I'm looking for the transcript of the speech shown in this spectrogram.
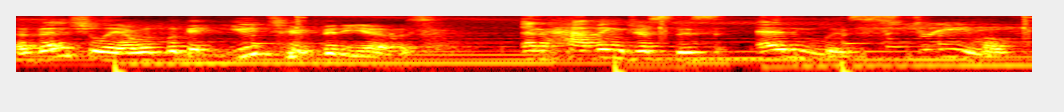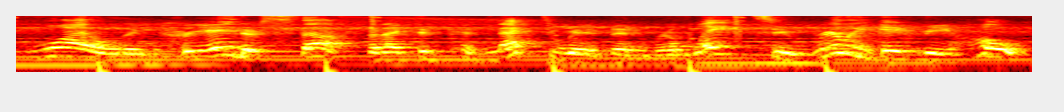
eventually I would look at YouTube videos. And having just this endless stream of wild and creative stuff that I could connect with and relate to really gave me hope.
